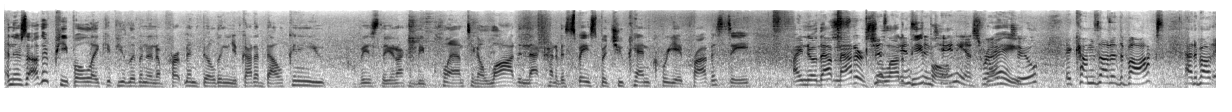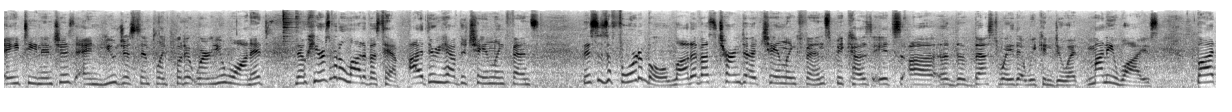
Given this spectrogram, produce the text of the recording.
And there's other people, like if you live in an apartment building, you've got a balcony, you obviously you're not going to be planting a lot in that kind of a space, but you can create privacy. I know that matters to a lot of people. instantaneous, right, too? It comes out of the box at about 18 inches, and you just simply put it where you want it. Now, here's what a lot of us have. Either you have the chain link fence, this is affordable. A lot of us turn to chain link fence because it's uh, the best way that we can do it money-wise. But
